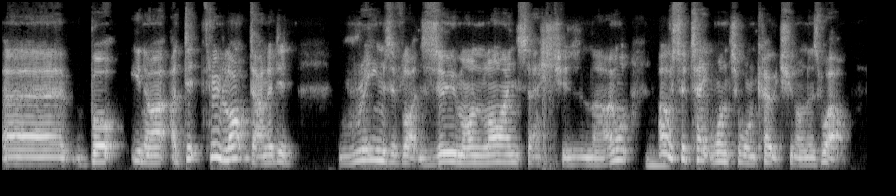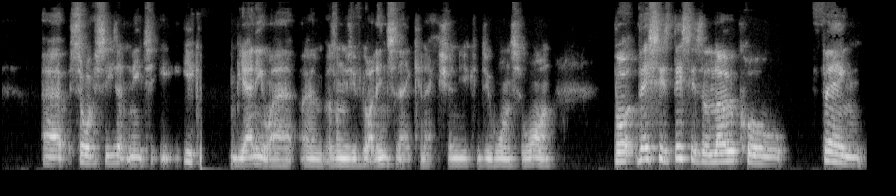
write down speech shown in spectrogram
Uh, but you know, I, I did through lockdown. I did reams of like Zoom online sessions and that. I, I also take one-to-one coaching on as well. Uh, so obviously, you don't need to. You, you can be anywhere um, as long as you've got an internet connection. You can do one-to-one. But this is this is a local thing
